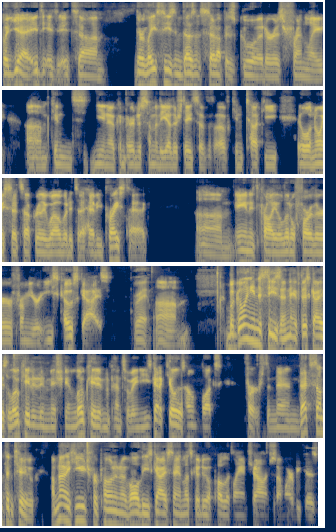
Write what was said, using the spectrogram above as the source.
But yeah, it's it's it's um, their late season doesn't set up as good or as friendly um, can you know compared to some of the other states of, of Kentucky, Illinois sets up really well, but it's a heavy price tag, um, and it's probably a little farther from your East Coast guys. Right. But going into season, if this guy is located in Michigan, located in Pennsylvania, he's got to kill his home bucks first, and then that's something too. I'm not a huge proponent of all these guys saying let's go do a public land challenge somewhere because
